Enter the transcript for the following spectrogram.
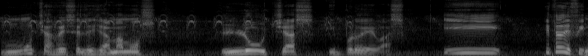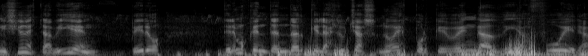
muchas veces les llamamos luchas y pruebas. Y esta definición está bien, pero tenemos que entender que las luchas no es porque venga de afuera,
